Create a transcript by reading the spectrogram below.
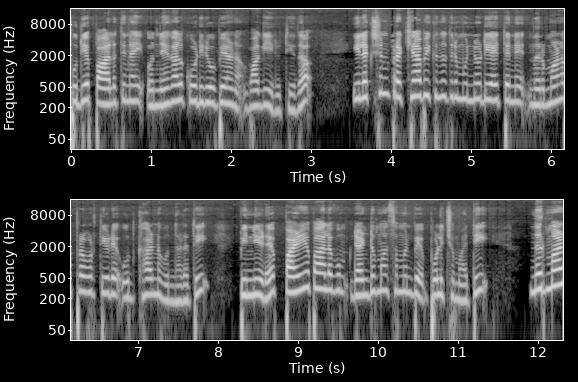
പുതിയ പാലത്തിനായി ഒന്നേകാൽ കോടി രൂപയാണ് വകയിരുത്തിയത്. ഇലക്ഷൻ പ്രഖ്യാപിക്കുന്നതിന് മുന്നോടിയായി തന്നെ നിർമ്മാണ പ്രവൃത്തിയുടെ ഉദ്ഘാടനവും നടത്തി പിന്നീട് പഴയ പാലവും രണ്ടു മാസം മുൻപ് പൊളിച്ചുമാറ്റി നിർമ്മാണ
